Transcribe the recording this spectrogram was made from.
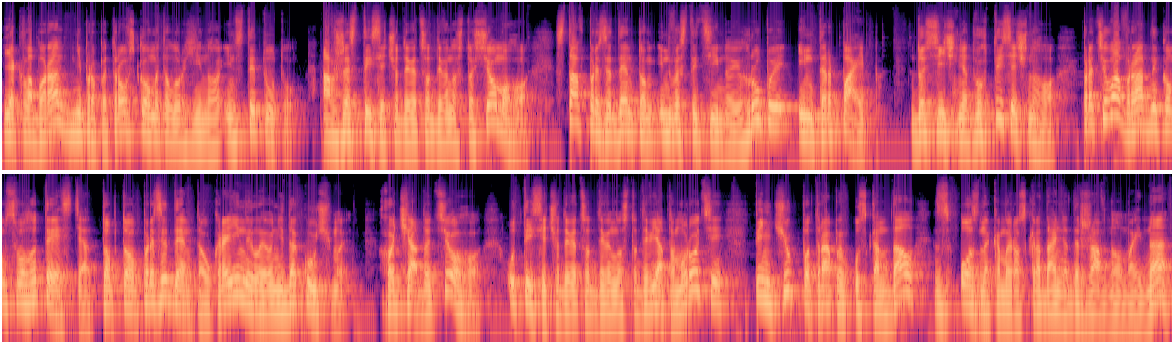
як лаборант Дніпропетровського металургійного інституту. А вже з 1997-го став президентом інвестиційної групи Інтерпайп. До січня 2000-го працював радником свого тестя, тобто президента України Леоніда Кучми. Хоча до цього, у 1999 році, Пінчук потрапив у скандал з ознаками розкрадання державного майна,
